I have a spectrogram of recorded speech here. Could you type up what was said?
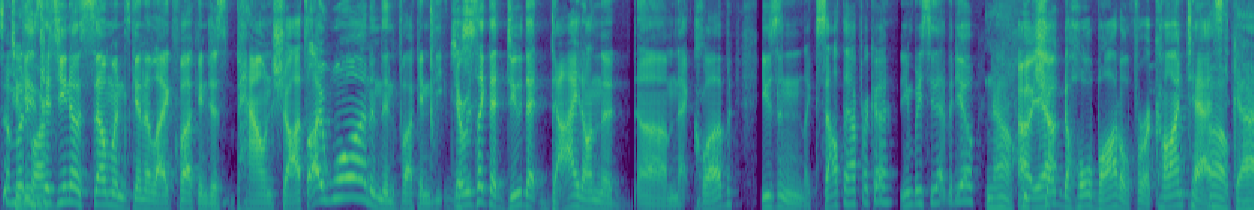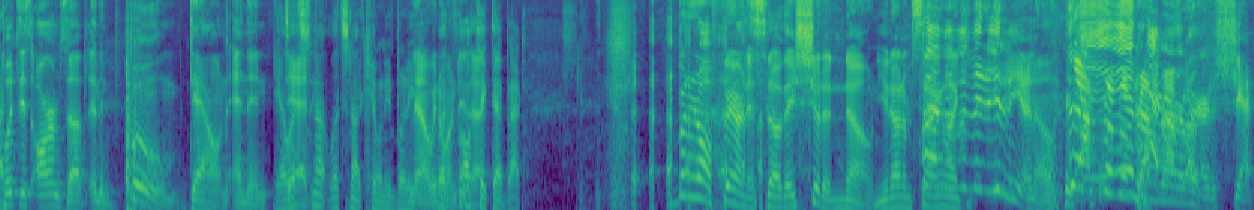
somebody. Because you know someone's gonna like fucking just pound shots. I won, and then fucking. there was like that dude that died on the um that club. He was in like South Africa. Anybody see that video? No. He Oh, yeah. chugged a whole bottle for a contest. Oh, God. Puts his arms up and then boom down and then Yeah, dead. let's not let's not kill anybody. No, we don't Let's- wanna do I'll that. take that back. But in all fairness, though, they should have known. You know what I'm saying? Like, you know. Shit.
